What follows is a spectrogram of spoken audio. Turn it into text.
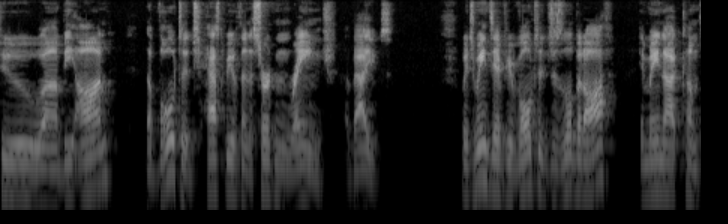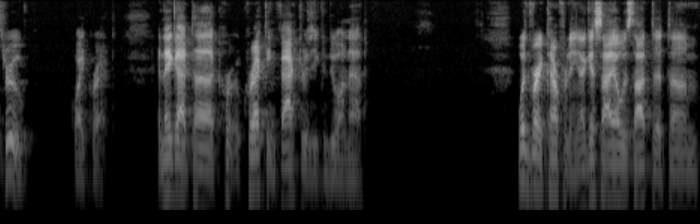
to uh, be on, the voltage has to be within a certain range of values, which means if your voltage is a little bit off, it may not come through quite correct. And they got uh, cor correcting factors you can do on that. Wasn't very comforting. I guess I always thought that um,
